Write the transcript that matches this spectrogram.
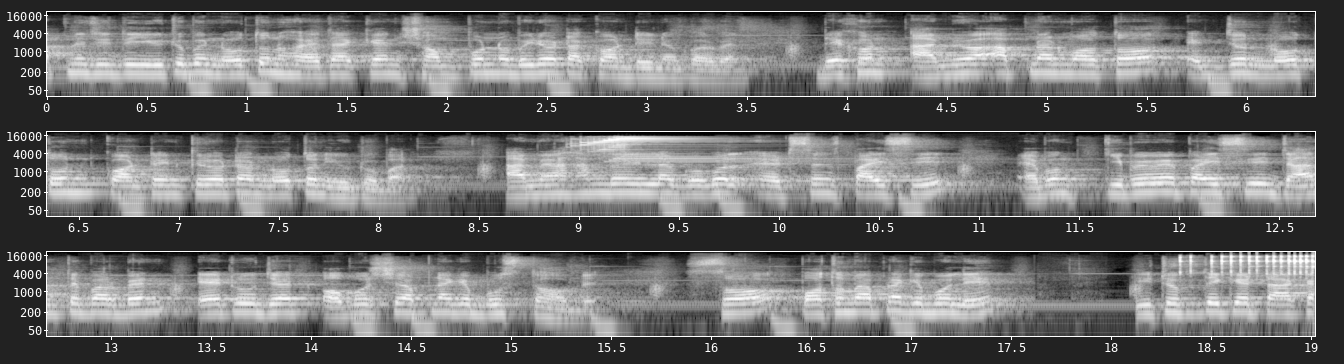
আপনি যদি ইউটিউবে নতুন হয়ে থাকেন, সম্পূর্ণ ভিডিওটা কন্টিনিউ করবেন। দেখুন, আমিও আপনার মতো একজন নতুন কন্টেন্ট ক্রিয়েটর নতুন ইউটিউবার। আমি আলহামদুলিল্লাহ গুগল অ্যাডসেন্স পাইছি এবং কীভাবে পাইছি জানতে পারবেন এ টু জেড অবশ্যই আপনাকে বুঝতে হবে। সো প্রথমে আপনাকে বলি ইউটিউব থেকে টাকা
